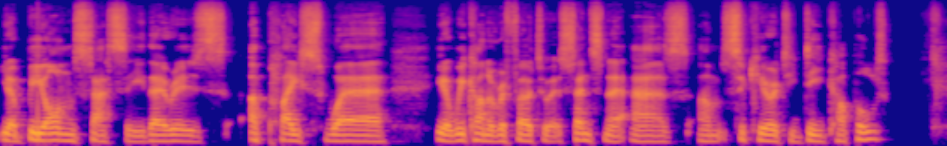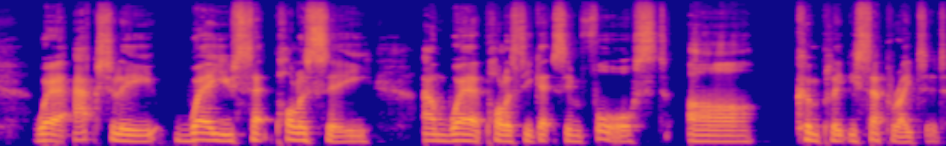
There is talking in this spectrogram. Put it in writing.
you know, beyond SASE, there is a place where you know we kind of refer to it at Censornet as um, security decoupled, where actually where you set policy and where policy gets enforced are completely separated.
